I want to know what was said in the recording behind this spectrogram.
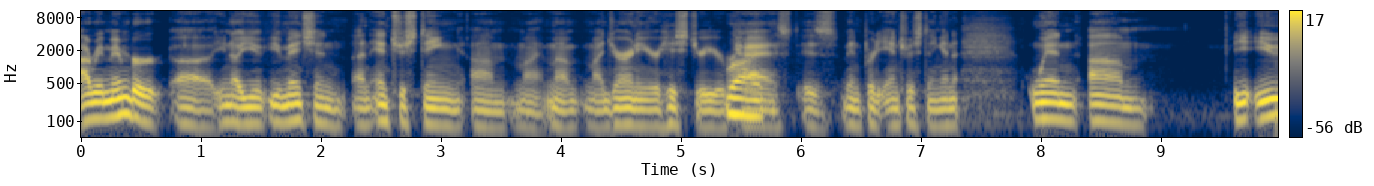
I remember, uh, you know, you, you mentioned an interesting um, my, my my journey or history or Right. past has been pretty interesting. And when um, you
